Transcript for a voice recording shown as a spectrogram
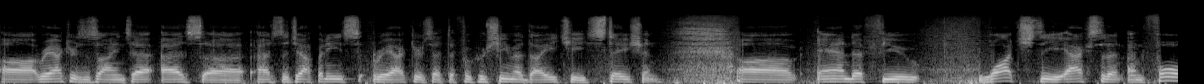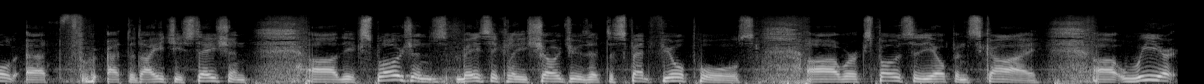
uh, reactor designs, as as the Japanese reactors at the Fukushima Daiichi station. And if you watch the accident unfold at at the Daiichi station, uh, the explosions basically showed you that the spent fuel pools uh, were exposed to the open sky. Uh, we are,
